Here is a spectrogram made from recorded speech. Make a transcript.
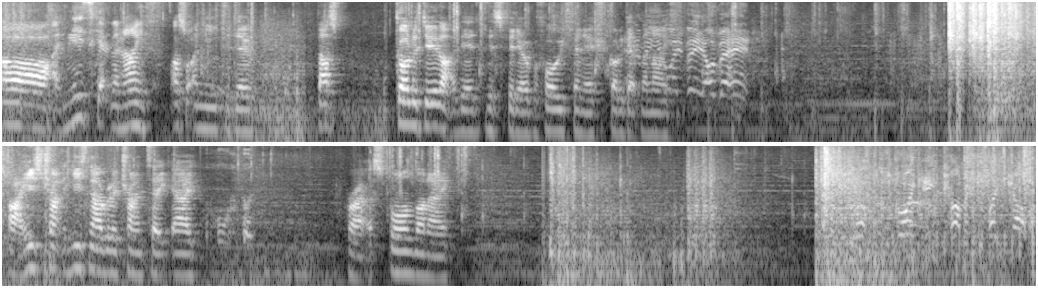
Oh, I need to get the knife. That's what I need to do. That's got to do that at the end of this video before we finish. Got to get the knife. Ah, he's trying. He's now gonna try and take A. Right, I spawned on A. Strike incoming. Take cover.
